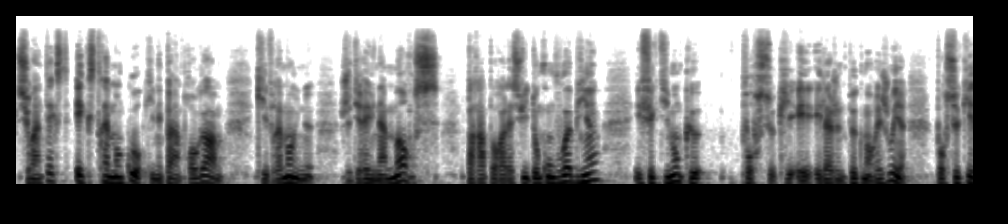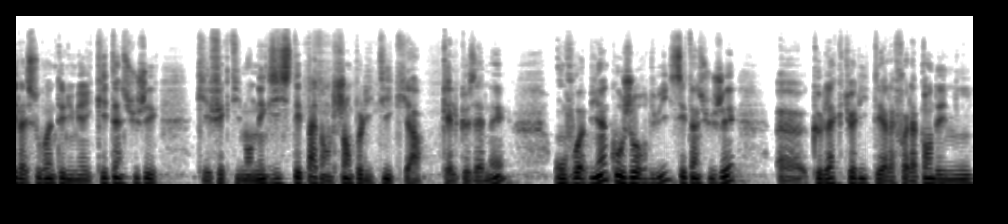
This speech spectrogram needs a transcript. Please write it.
sur un texte extrêmement court, qui n'est pas un programme, qui est vraiment une, je dirais, une amorce par rapport à la suite. Donc on voit bien effectivement que pour ce qui est, et là je ne peux que m'en réjouir, pour ce qui est de la souveraineté numérique, qui est un sujet qui effectivement n'existait pas dans le champ politique il y a quelques années, on voit bien qu'aujourd'hui c'est un sujet euh, que l'actualité, à la fois la pandémie,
